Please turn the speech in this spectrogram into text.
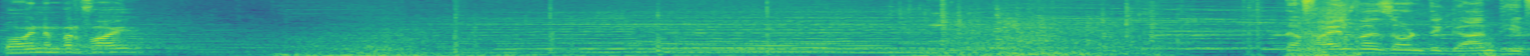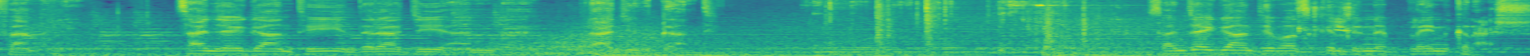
Point number five. The file was on the Gandhi family Sanjay Gandhi, Indira Ji, and uh, Rajiv Gandhi. Sanjay Gandhi was killed in a plane crash.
